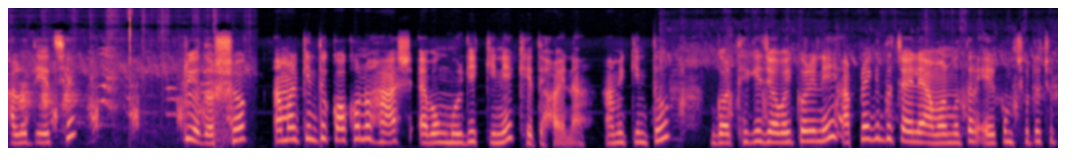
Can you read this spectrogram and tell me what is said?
ভালো দিয়েছে। প্রিয় দর্শক আমার কিন্তু কখনো হাঁস এবং মুরগি কিনে খেতে হয় না। আমি কিন্তু ঘর থেকে জবাই করে নিই। আপনারা কিন্তু চাইলে আমার মতন এরকম ছোট ছোট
